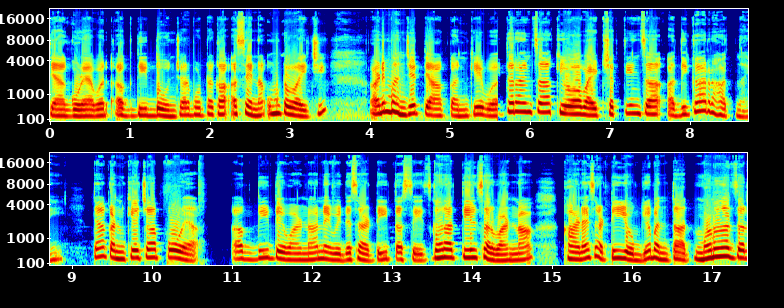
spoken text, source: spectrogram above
त्या गोळ्यावर अगदी दोन चार बोटका असेना असे ना उमटवायची आणि म्हणजे त्या कणकेवर इतरांचा किंवा वाईट शक्तींचा अधिकार राहत नाही. त्या कणकेच्या पोळ्या अगदी देवांना नैवेद्यासाठी तसेच घरातील सर्वांना खाण्यासाठी योग्य बनतात. म्हणूनच जर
